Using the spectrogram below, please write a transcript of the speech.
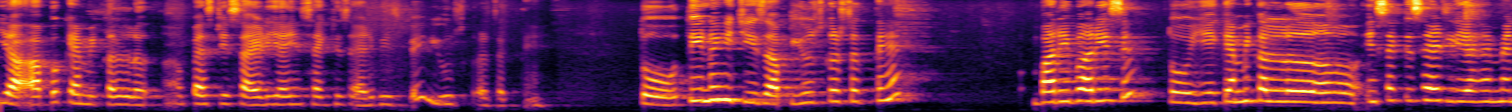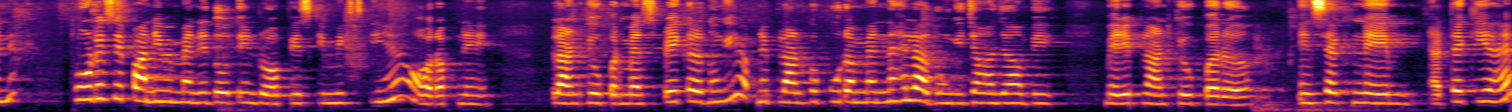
या आप केमिकल, पेस्टिसाइड या इंसेक्टिसाइड भी इस पर यूज़ कर सकते हैं। तो तीनों ही चीज़ आप यूज़ कर सकते हैं। बारी बारी से तो ये केमिकल, इंसेक्टिसाइड लिया है मैंने। थोड़े से पानी में मैंने दो तीन ड्रॉप इसकी मिक्स की हैं और अपने प्लांट के ऊपर मैं स्प्रे कर दूँगी। अपने प्लांट को पूरा मैं नहला दूँगी, जहाँ जहाँ भी मेरे प्लांट के ऊपर इंसेक्ट ने अटैक किया है।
